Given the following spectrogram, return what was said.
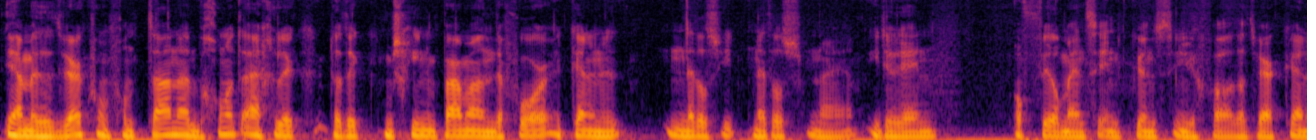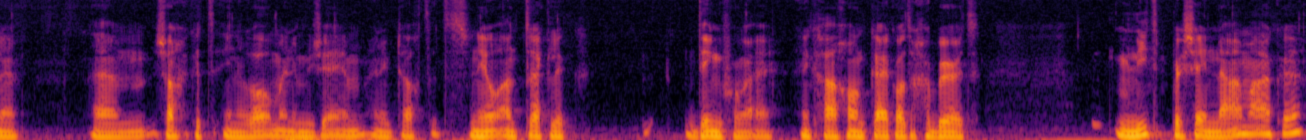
Ja, met het werk van Fontana begon het eigenlijk dat ik misschien een paar maanden daarvoor, ik ken het net als, net als nou ja, iedereen, of veel mensen in de kunst in ieder geval, dat werk kennen, um, zag ik het in Rome in een museum. En ik dacht, het is een heel aantrekkelijk ding voor mij. En ik ga gewoon kijken wat er gebeurt. Niet per se namaken,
